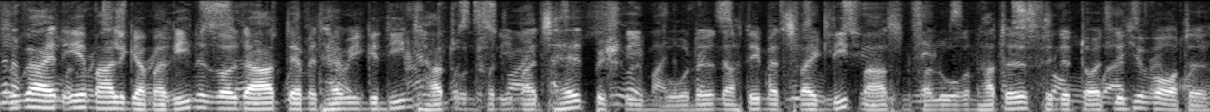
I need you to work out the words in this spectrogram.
Sogar ein ehemaliger Marinesoldat, der mit Harry gedient hat und von ihm als Held beschrieben wurde, nachdem er zwei Gliedmaßen verloren hatte, findet deutliche Worte.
